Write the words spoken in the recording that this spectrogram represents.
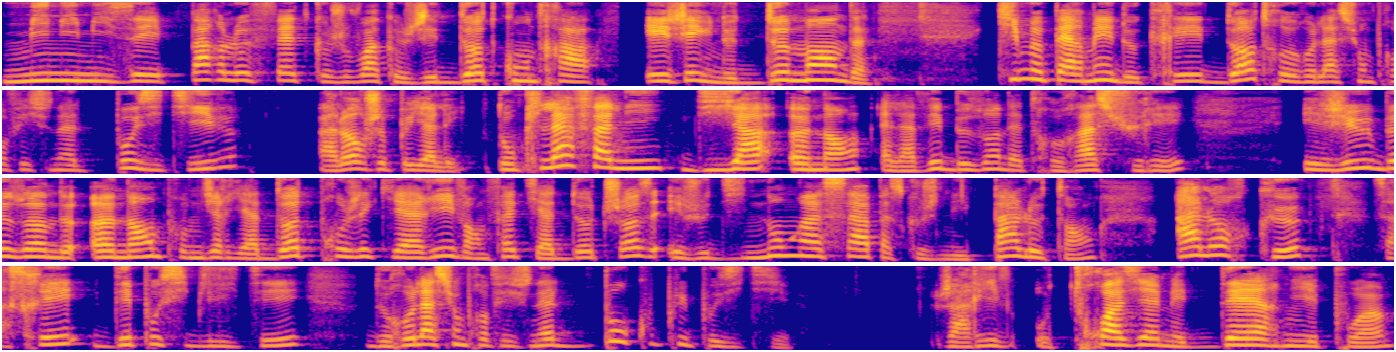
minimisé par le fait que je vois que j'ai d'autres contrats et j'ai une demande qui me permet de créer d'autres relations professionnelles positives, alors je peux y aller. Donc la Fanny d'il y a un an, elle avait besoin d'être rassurée. Et j'ai eu besoin de un an pour me dire, il y a d'autres projets qui arrivent, en fait, il y a d'autres choses, et je dis non à ça parce que je n'ai pas le temps, alors que ça serait des possibilités de relations professionnelles beaucoup plus positives. J'arrive au troisième et dernier point,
